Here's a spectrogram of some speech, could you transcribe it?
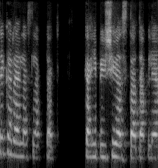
ते करायलाच लागतात. काही बिशी असतात आपल्या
